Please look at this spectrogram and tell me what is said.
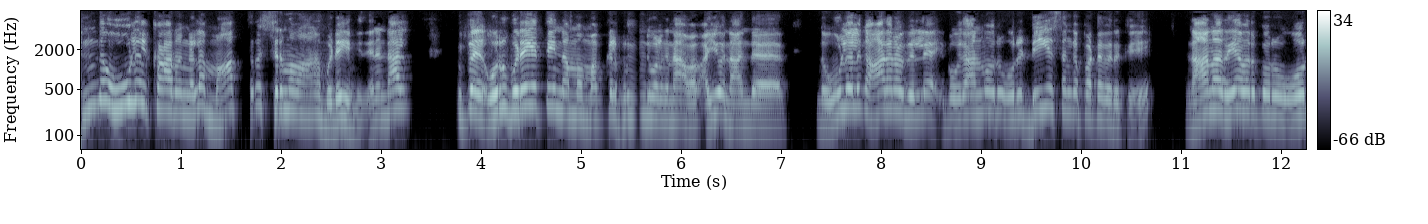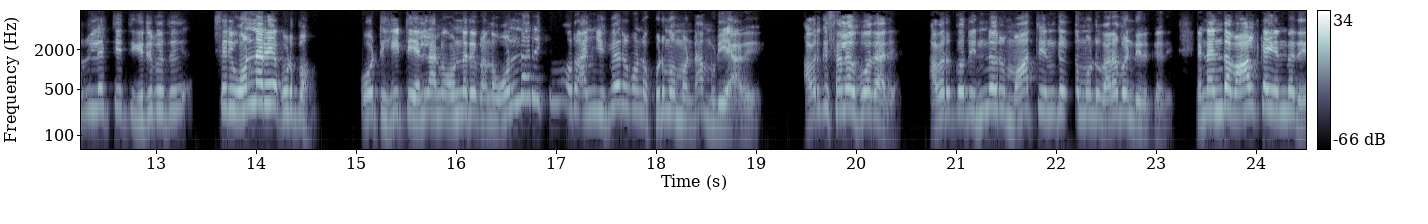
இந்த இந்த ஊழல்காரங்களை மாத்திர சிரமமான விடயம் இது. ஏனென்றால் இப்ப ஒரு விடயத்தை நம்ம மக்கள் புரிந்து கொள்ளுங்க. நான் ஐயோ நான் இந்த இந்த ஊழலுக்கு ஆதரவு இல்லை. இப்ப உதாரணமா ஒரு ஒரு டிஎஸ் சங்கப்பட்டவருக்கு நானறைய அவருக்கு ஒரு ஒரு லட்சத்தி இருபது சரி ஒன்னரைய கொடுப்போம். ஓட்டு ஹீட்டு எல்லாமே ஒன்னரை அந்த ஒன்னரைக்கும் ஒரு அஞ்சு பேர் கொண்ட குடும்பம் பண்ணா முடியாது. அவருக்கு செலவு போதாது. அவருக்கு ஒரு இன்னொரு மாற்று இன்கம் ஒன்று வர வேண்டி இருக்குது. ஏன்னா இந்த வாழ்க்கை என்பது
